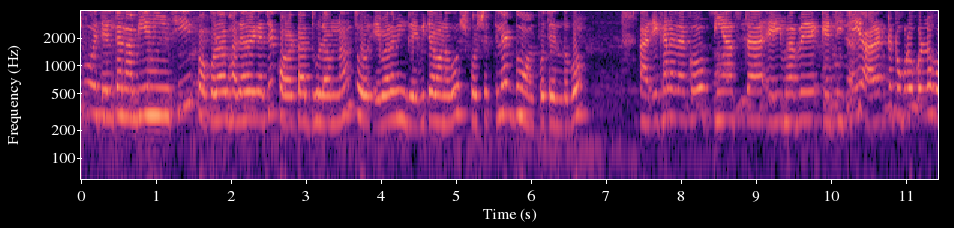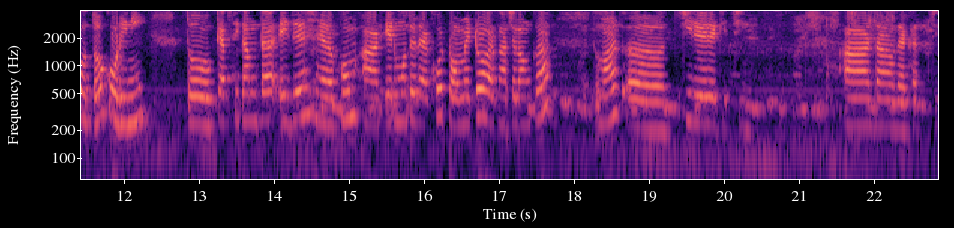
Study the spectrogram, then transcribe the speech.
তো ওই তেলটা নামিয়ে নিয়েছি পকোড়া ভাজা হয়ে গেছে কড়াটা ধুলাম না। তো এবার আমি গ্রেভিটা বানাবো সর্ষের তেলে একদম অল্প তেল দেবো। আর এখানে দেখো পেঁয়াজটা এইভাবে কেটেছি। আর একটা টুকরো করলে হতো করিনি। তো ক্যাপসিকামটা এই যে এরকম, আর এর মধ্যে দেখো টমেটো আর কাঁচা লঙ্কা তোমার চিড়ে রেখেছি। আর দাঁড়াও দেখাচ্ছি।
